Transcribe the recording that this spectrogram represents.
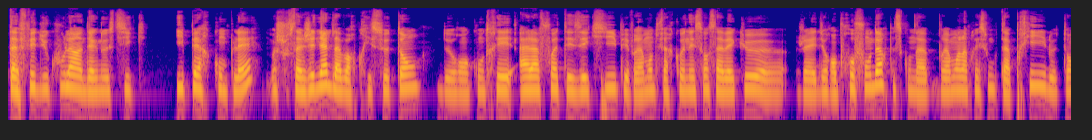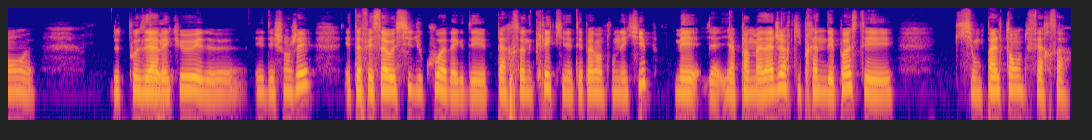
Tu as fait du coup là un diagnostic hyper complet. Moi, je trouve ça génial d'avoir pris ce temps de rencontrer à la fois tes équipes et vraiment de faire connaissance avec eux, j'allais dire en profondeur, parce qu'on a vraiment l'impression que tu as pris le temps de te poser avec eux et d'échanger. Et tu as fait ça aussi, du coup, avec des personnes clés qui n'étaient pas dans ton équipe. Mais il y, a plein de managers qui prennent des postes et qui n'ont pas le temps de faire ça.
